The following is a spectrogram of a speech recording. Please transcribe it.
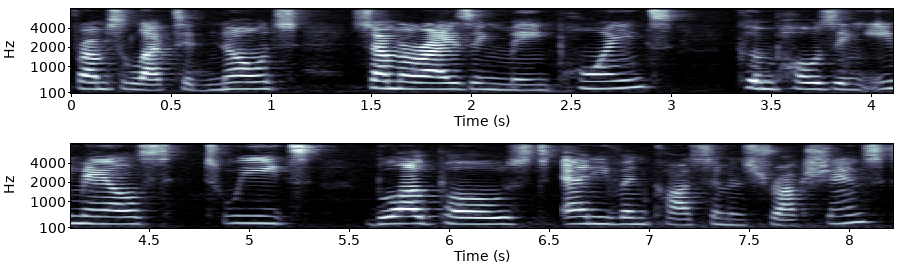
from selected notes, summarizing main points, composing emails, tweets, blog posts, and even custom instructions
